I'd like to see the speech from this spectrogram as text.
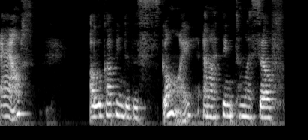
out I look up into the sky and I think to myself,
